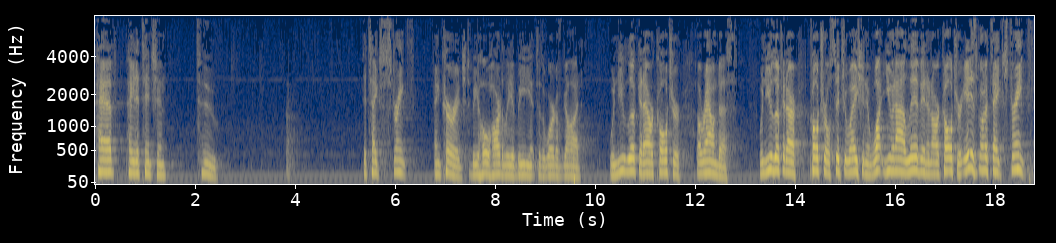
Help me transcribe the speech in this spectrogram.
have paid attention to. It takes strength and courage to be wholeheartedly obedient to the Word of God. When you look at our culture around us, when you look at our cultural situation and what you and I live in in our culture, it is going to take strength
